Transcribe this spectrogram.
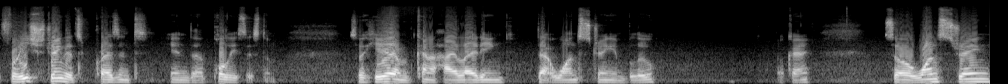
for each string that's present in the pulley system. So here I'm kind of highlighting that one string in blue. Okay, so one string,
